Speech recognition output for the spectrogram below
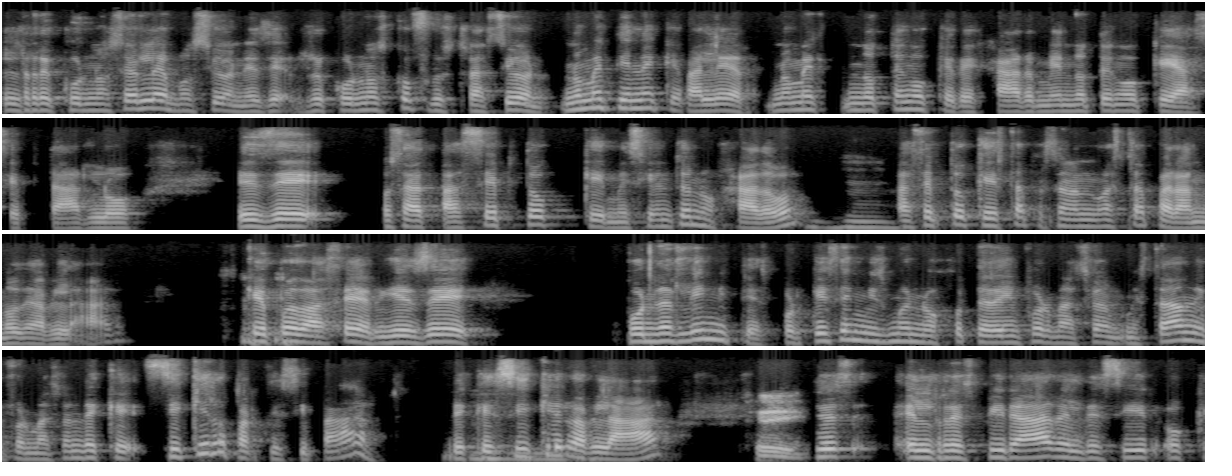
reconocer la emoción, es de, reconozco frustración, no me tiene que valer, no, me, no tengo que dejarme, no tengo que aceptarlo, es de, o sea, acepto que me siento enojado, acepto que esta persona no está parando de hablar, ¿qué puedo hacer? Y es de poner límites, porque ese mismo enojo te da información, me está dando información de que sí quiero participar, de que sí quiero hablar. Entonces, el respirar, el decir, ok,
